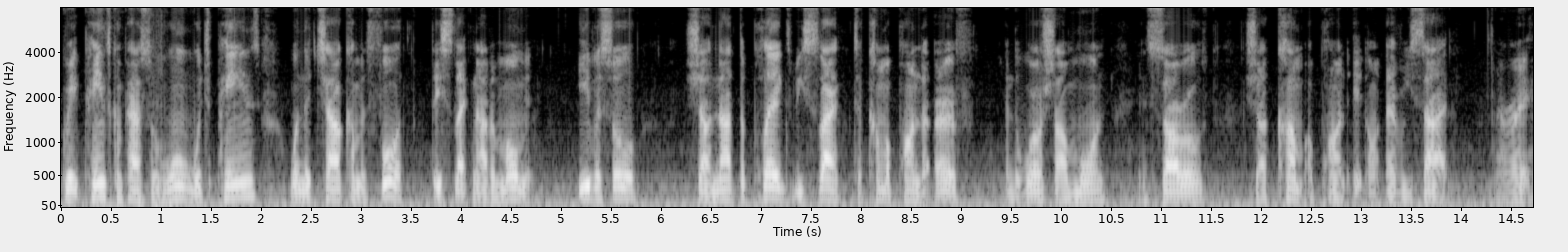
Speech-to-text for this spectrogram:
great pains compass her womb, which pains when the child cometh forth, they slack not a moment. Even so shall not the plagues be slack to come upon the earth, and the world shall mourn, and sorrows shall come upon it on every side. All right,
